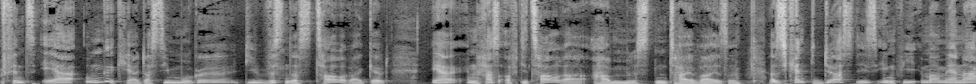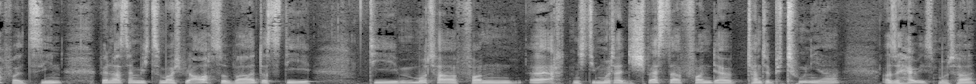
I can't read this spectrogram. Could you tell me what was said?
finde es eher umgekehrt, dass die Muggel, die wissen, dass es Zauberer gibt, eher einen Hass auf die Zauberer haben müssten teilweise. Also ich kann die Dursleys irgendwie immer mehr nachvollziehen, wenn das nämlich zum Beispiel auch so war, dass die die Mutter von, äh, ach, nicht die Mutter, die Schwester von der Tante Petunia, also Harrys Mutter,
